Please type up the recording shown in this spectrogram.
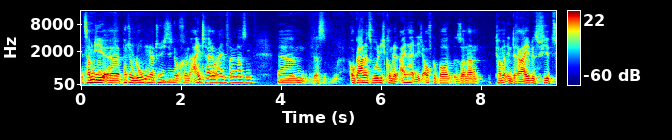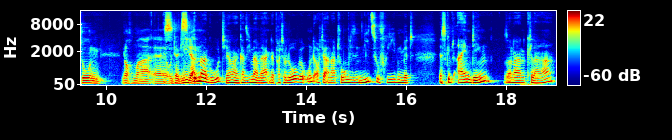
Jetzt haben die äh, Pathologen natürlich sich noch eine Einteilung einfallen lassen. Ähm, das Organ ist wohl nicht komplett einheitlich aufgebaut, sondern kann man in drei bis vier Zonen nochmal äh, untergliedern. Ist immer gut, ja, man kann sich immer merken, der Pathologe und auch der Anatom, die sind nie zufrieden mit, es gibt ein Ding, sondern klar,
